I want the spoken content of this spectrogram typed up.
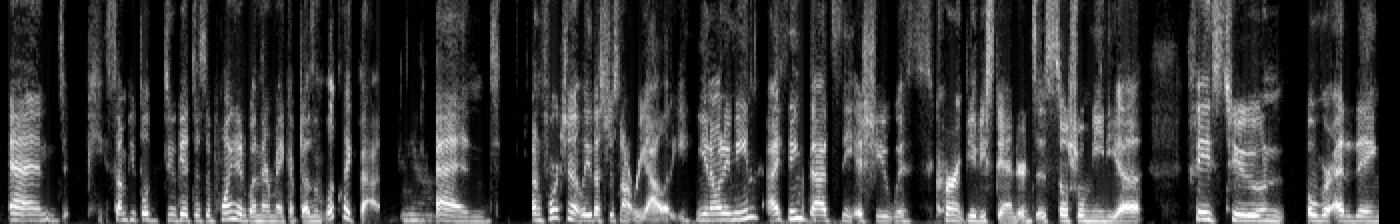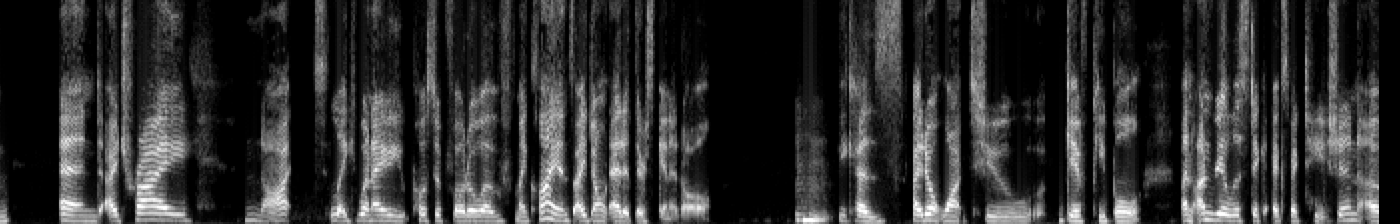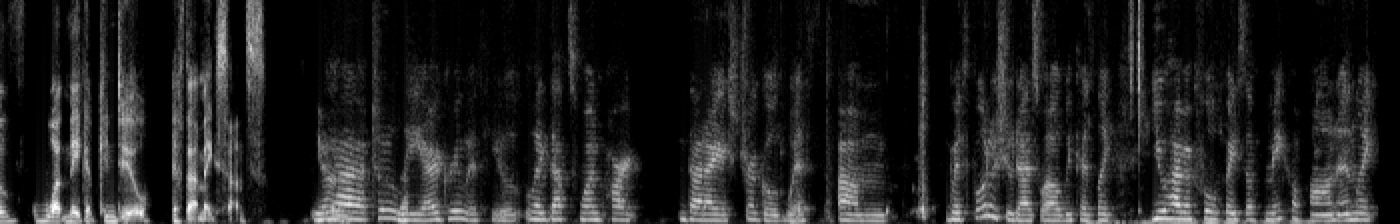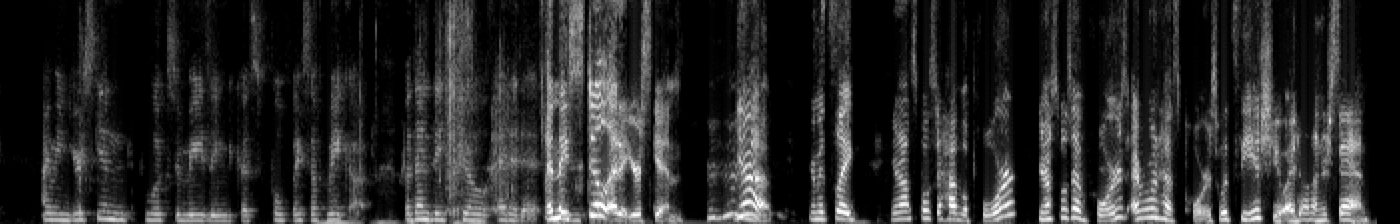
and p- some people do get disappointed when their makeup doesn't look like that yeah. and unfortunately that's just not reality you know what i mean i think that's the issue with current beauty standards is social media facetune over editing and i try not like when i post a photo of my clients i don't edit their skin at all mm-hmm. because i don't want to give people an unrealistic expectation of what makeup can do if that makes sense yeah. yeah totally i agree with you like that's one part that i struggled with um with photo shoot as well because like you have a full face of makeup on and like I mean, your skin looks amazing because full face of makeup, but then they still edit it. And they still edit your skin. Mm-hmm. Yeah. And it's like, you're not supposed to have a pore. You're not supposed to have pores. Everyone has pores. What's the issue? I don't understand.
